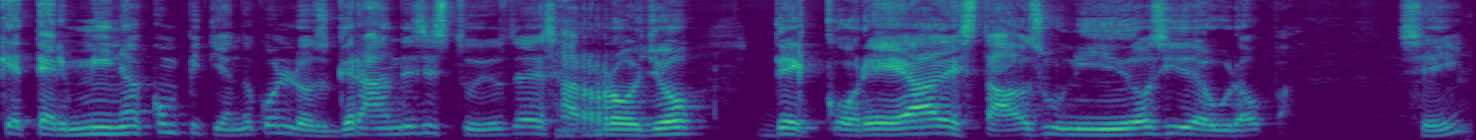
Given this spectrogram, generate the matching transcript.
que termina compitiendo con los grandes estudios de desarrollo de Corea, de Estados Unidos y de Europa. ¿Sí?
